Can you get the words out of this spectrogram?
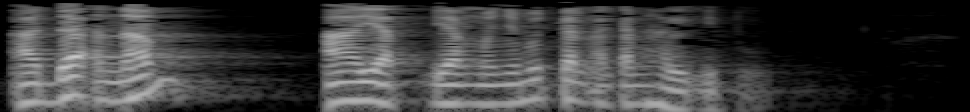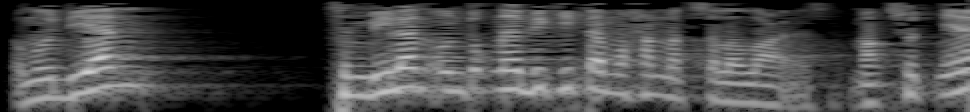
ada enam ayat yang menyebutkan akan hal itu. Kemudian sembilan untuk Nabi kita Muhammad Sallallahu Alaihi Wasallam. Maksudnya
